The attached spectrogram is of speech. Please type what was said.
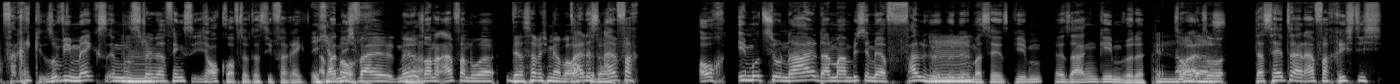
verreck. So wie Max in Mhm. Stranger Things ich auch gehofft habe, dass sie verreckt. Ich aber nicht, auch- weil, ne, ja. sondern einfach nur, Das habe ich mir aber weil auch es gedacht. einfach auch emotional dann mal ein bisschen mehr Fallhöhe, Mhm. würde Marcel jetzt geben, äh, sagen, geben würde. genau so, also, das. das hätte halt einfach richtig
